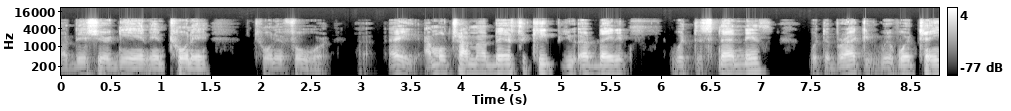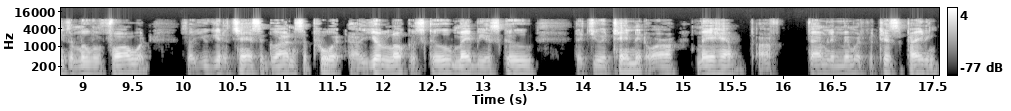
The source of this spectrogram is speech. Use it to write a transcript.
uh, this year again in 2024. Uh, hey, I'm going to try my best to keep you updated with the standings, with the bracket, with what teams are moving forward. So you get a chance to go out and support uh, your local school, maybe a school that you attended or may have uh, family members participating,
